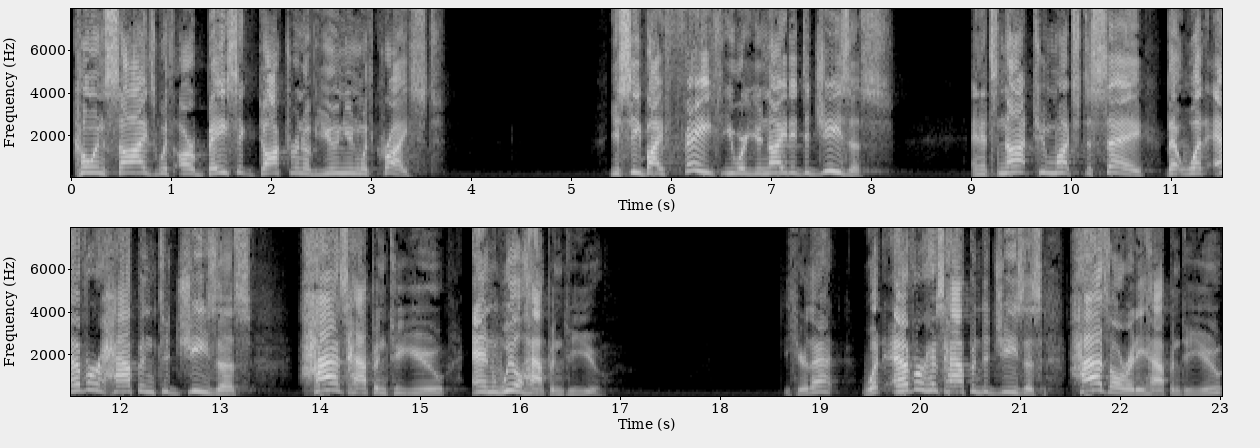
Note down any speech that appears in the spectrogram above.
coincides with our basic doctrine of union with Christ. You see, by faith, you are united to Jesus. And it's not too much to say that whatever happened to Jesus has happened to you and will happen to you. You hear that? Whatever has happened to Jesus has already happened to you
